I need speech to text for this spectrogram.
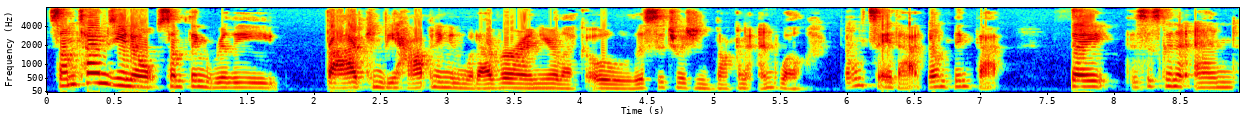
Sometimes, you know, something really bad can be happening and whatever, and you're like, oh, this situation is not going to end well. Don't say that. Don't think that say, this is going to end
